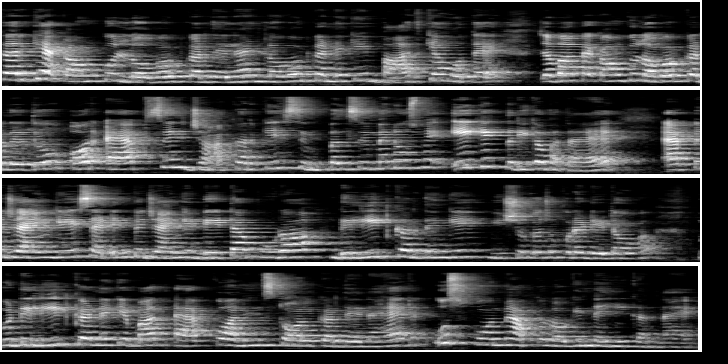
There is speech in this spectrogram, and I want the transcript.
करके अकाउंट को लॉग आउट कर देना है। लॉग आउट करने के बाद क्या होता है? जब आप अकाउंट को लॉग आउट कर देते हो और ऐप से जा करके सिंपल से मैंने उसमें एक एक तरीका बताया है। ऐप पे जाएँगे सेटिंग पे जाएँगे डेटा पूरा डिलीट कर देंगे मीशो का जो पूरा डेटा होगा, वो डिलीट करने के बाद ऐप को अनइंस्टॉल कर देना है, उस फ़ोन में आपको लॉगिन नहीं करना है।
